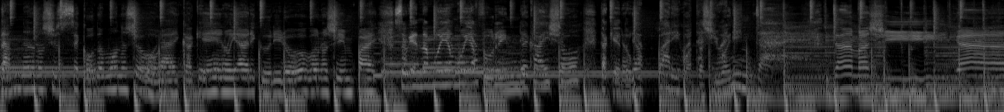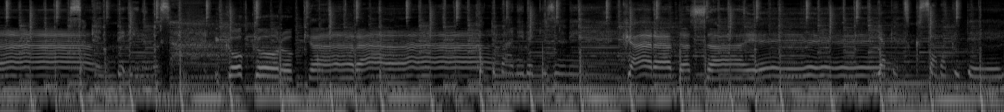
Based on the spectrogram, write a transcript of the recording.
旦那の出世子供の将来家計のやりくり老後の心配。そげなもやもや不倫で解消。だけどやっぱり私は忍耐。魂が。叫んでいるのさ。心心から体さえ焼けつく砂漠で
